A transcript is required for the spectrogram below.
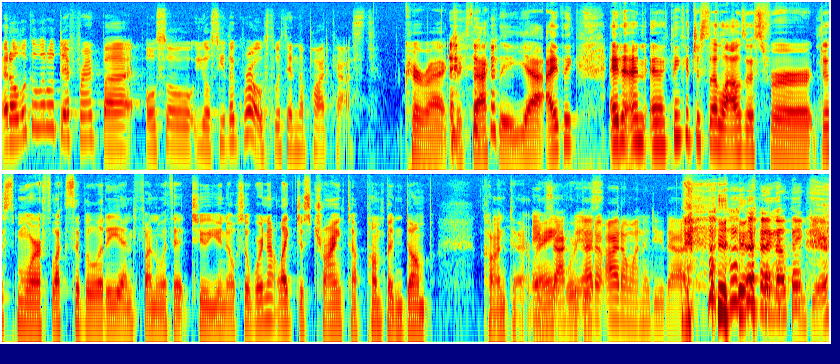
it'll look a little different, but also you'll see the growth within the podcast. Correct. Exactly. yeah. I think, and, and, and I think it just allows us for just more flexibility and fun with it too, you know? So we're not like just trying to pump and dump content, right? Exactly. Just... I don't I don't want to do that. no, thank you.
